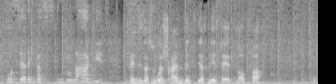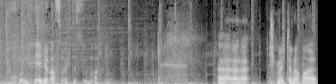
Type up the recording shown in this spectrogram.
Ich wusste ja nicht, dass es Ihnen so nahe geht. Wenn Sie das unterschreiben, sind Sie das nächste Entenopfer. Brunhilde, was möchtest du machen? Äh, ich möchte nochmal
